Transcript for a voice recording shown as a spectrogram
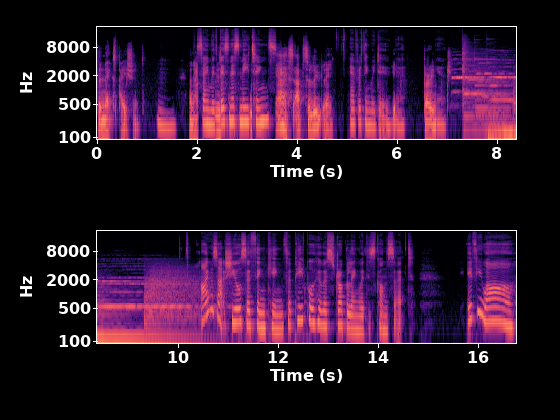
the next patient. Mm. And same with is, business meetings. Yes, absolutely. Everything we do. Yeah, yeah. very yeah. much. I was actually also thinking for people who are struggling with this concept, if you are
